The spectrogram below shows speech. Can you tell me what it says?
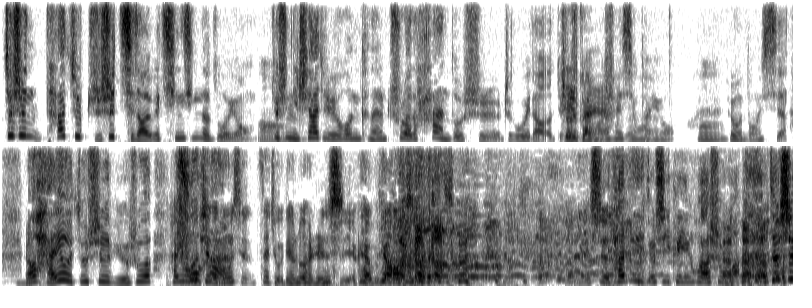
就是它就只是起到一个清新的作用，就是你吃下去以后，你可能出来的汗都是这个味道的，就是本人很喜欢用。嗯，这种东西，然后还有就是，比如说他用了这个东西在酒店乱扔屎也盖不掉。没事，他自己就是一棵樱花树嘛。就是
